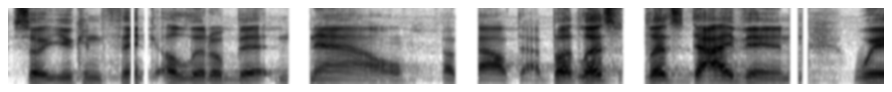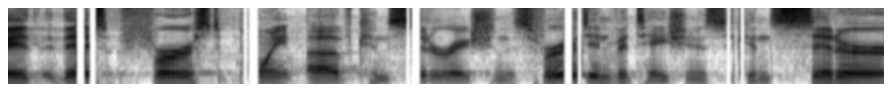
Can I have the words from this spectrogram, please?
So you can think a little bit now about that. But let's, let's dive in with this first point of consideration. This first invitation is to consider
